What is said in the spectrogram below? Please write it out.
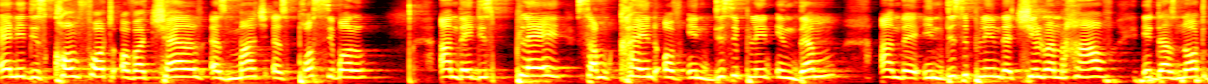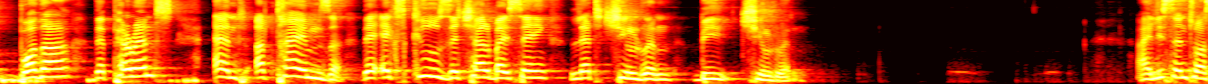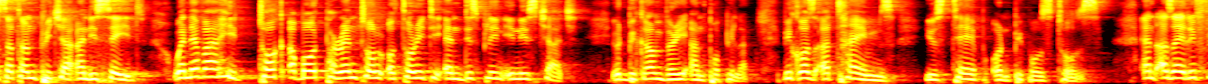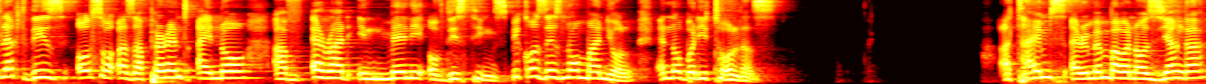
any discomfort of a child as much as possible, and they display some kind of indiscipline in them, and the indiscipline the children have, it does not bother the parents, and at times they excuse the child by saying, Let children be children. I listened to a certain preacher and he said, whenever he talked about parental authority and discipline in his church, it would become very unpopular because at times you step on people's toes. And as I reflect this also as a parent, I know I've erred in many of these things because there's no manual and nobody told us. At times, I remember when I was younger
